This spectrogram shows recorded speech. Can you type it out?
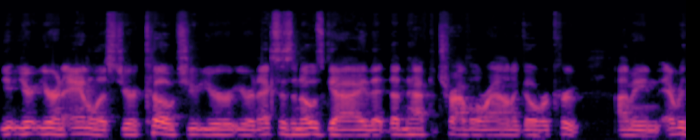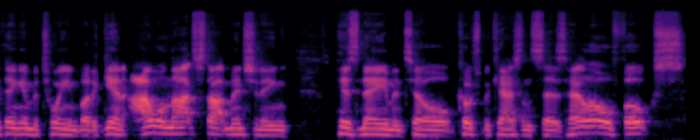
you're you're an analyst, you're a coach, you're you're an X's and O's guy that doesn't have to travel around and go recruit. I mean everything in between. But again, I will not stop mentioning his name until Coach McCasland says, "Hello, folks,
